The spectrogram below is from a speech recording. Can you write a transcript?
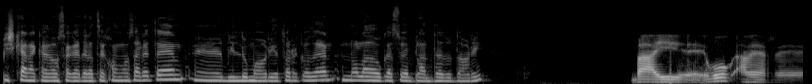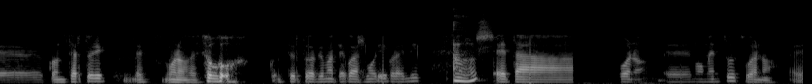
pixkanaka gauzak ateratzen joango zareten, e, bilduma hori etorriko den, nola daukazuen planteatuta hori? Bai, gu, a ber, e, kontzerturik, ez, bueno, ez dugu kontzertuak emateko asmorik oraindik. Ados. Eta, bueno, e, momentuz, bueno, e,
